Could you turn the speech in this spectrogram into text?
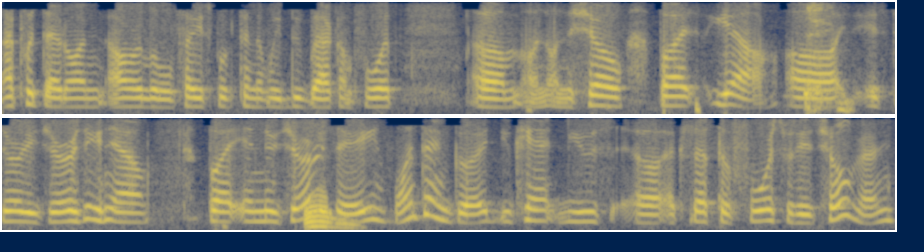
I put that on our little Facebook thing that we do back and forth um, on on the show. But yeah, uh, it's dirty Jersey now. But in New Jersey, one thing good, you can't use uh, excessive force with your children.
